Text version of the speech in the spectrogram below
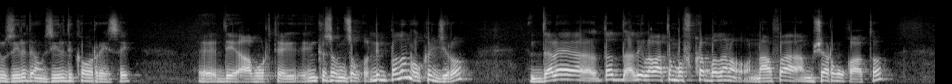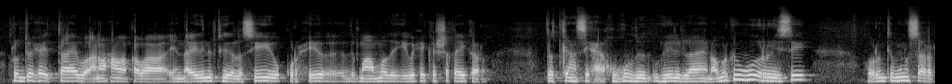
wasiiraddan wasiiradii ka horeysay dee abuurtay. Inkastoo dhib badan oo ka jiro dale dad adiga labaatan qof ka badan oo naafa ah mushaar ku qaato runtii waxay tahayba ana waxaan qabaa in ayada nafteeda la sii qurxiyo maamada iyo wixii ka shaqey karo. Dadkan si xaquuqdooda u heli lahayn. Oo markii ugu horeysay oo runtii munasar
